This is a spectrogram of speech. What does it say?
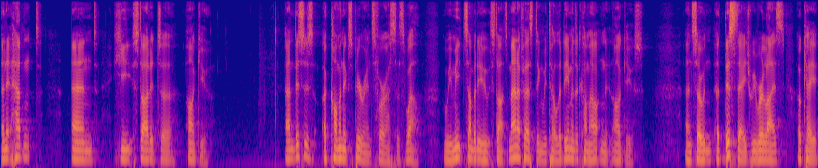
and it hadn't, and he started to argue. And this is a common experience for us as well. We meet somebody who starts manifesting, we tell the demon to come out, and it argues. And so at this stage, we realize okay,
